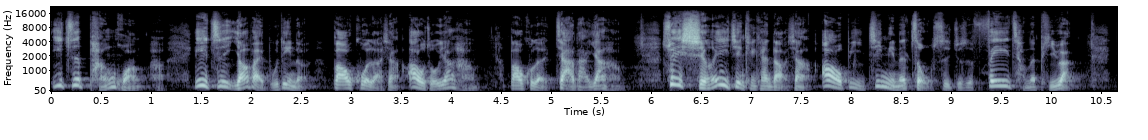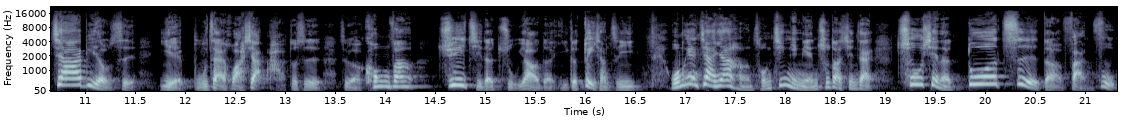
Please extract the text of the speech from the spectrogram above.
一直彷徨哈，一直摇摆不定的，包括了像澳洲央行。包括了加拿大央行，所以显而易见可以看到，像澳币今年的走势就是非常的疲软，加币走势也不在话下啊，都是这个空方狙击的主要的一个对象之一。我们看加拿大央行从今年年初到现在出现了多次的反复，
